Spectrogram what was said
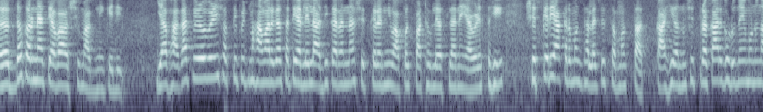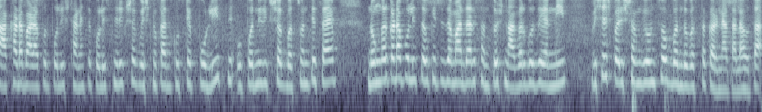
रद्द करण्यात यावा अशी मागणी केली. या भागात वेळोवेळी शक्तीपीठ महामार्गासाठी आलेल्या अधिकाऱ्यांना शेतकऱ्यांनी वापस पाठवले असल्याने यावेळेसही शेतकरी आक्रमक झाल्याचे समजतात. काही अनुचित प्रकार घडू नये म्हणून आखाडा बाळापूर पोलीस ठाण्याचे पोलीस निरीक्षक विष्णुकांत कुट्टे पोलीस उपनिरीक्षक बसवंते साहेब डोंगरकडा पोलीस चौकीचे जमादार संतोष नागरगोजे यांनी विशेष परिश्रम घेऊन चोख बंदोबस्त करण्यात आला होता.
